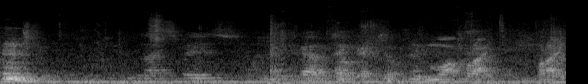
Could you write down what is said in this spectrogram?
Lights, please. More bright, bright.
